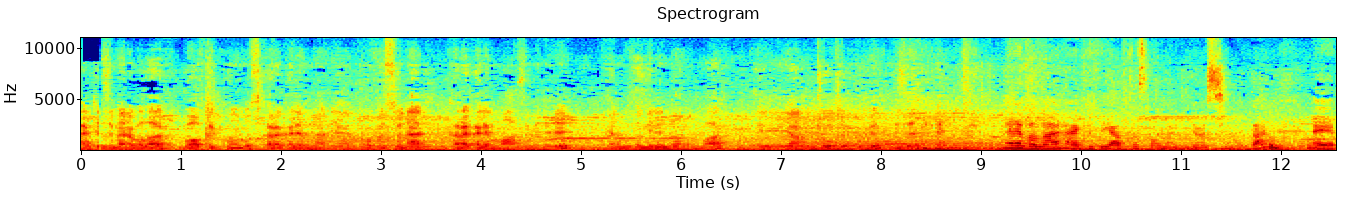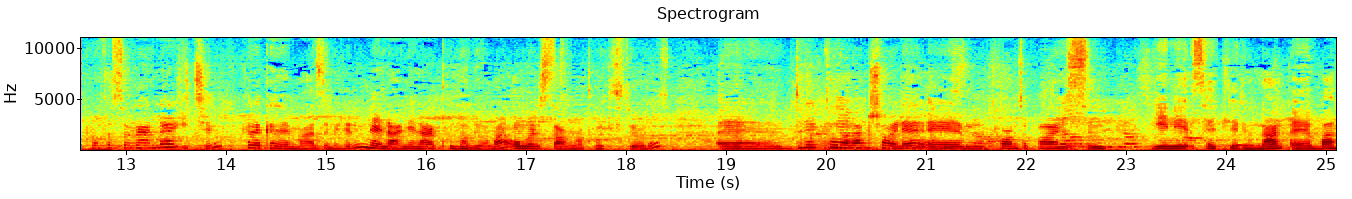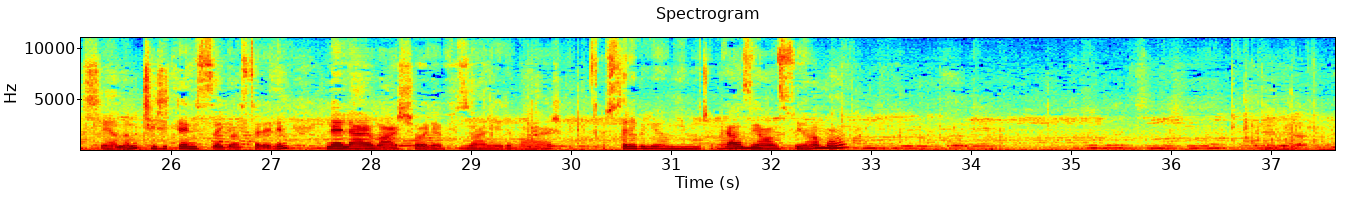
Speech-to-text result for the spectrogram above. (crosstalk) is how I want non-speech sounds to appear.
Herkese merhabalar. Bu haftaki konumuz kara kalemler. Yani profesyonel kara kalem malzemeleri. Yanımızda Melinda Hanım var. Ee, yardımcı olacak bugün bize. (laughs) Merhabalar, herkese iyi hafta sonları diliyoruz şimdiden. Ee, profesyoneller için kara kalem malzemeleri neler neler kullanıyorlar onları size anlatmak istiyoruz. Ee, direkt olarak şöyle e, Conte Paris'in yeni setlerinden e, başlayalım. Çeşitlerini size gösterelim. Neler var? Şöyle füzenleri var. Gösterebiliyor muyum acaba? Biraz yansıyor ama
